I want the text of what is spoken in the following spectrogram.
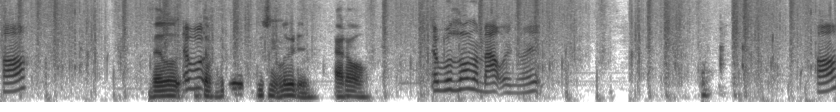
Huh? Vill- It the village wasn't looted at all. It was on a mountain, right? Huh?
